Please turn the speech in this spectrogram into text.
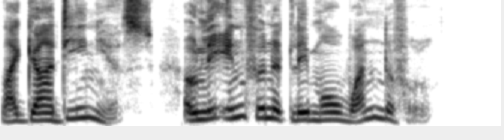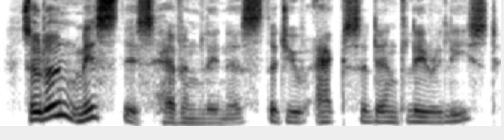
like gardenias, only infinitely more wonderful. So don't miss this heavenliness that you've accidentally released.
